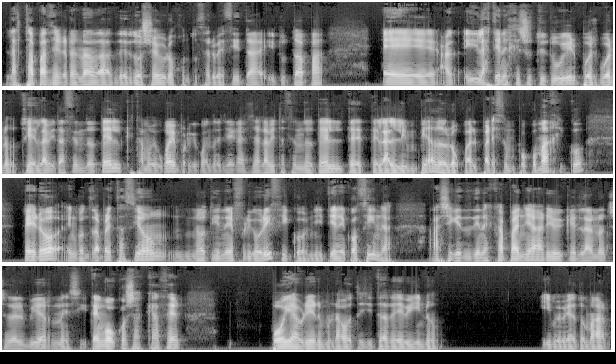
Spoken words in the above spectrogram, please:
las tapas de Granada de 2 euros con tu cervecita y tu tapa. Eh, y las tienes que sustituir, pues bueno, estoy en la habitación de hotel, que está muy guay, porque cuando llegas ya a la habitación de hotel te, te la han limpiado, lo cual parece un poco mágico, pero en contraprestación no tiene frigorífico, ni tiene cocina, así que te tienes que apañar y hoy que es la noche del viernes y tengo cosas que hacer, voy a abrirme una botellita de vino y me voy a tomar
